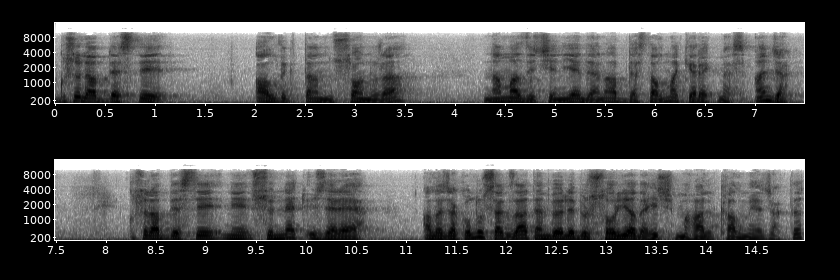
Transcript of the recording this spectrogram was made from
Gusül abdesti aldıktan sonra namaz için yeniden abdest almak gerekmez. Ancak gusül abdestini sünnet üzere alacak olursak zaten böyle bir soruya da hiç mahal kalmayacaktır.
